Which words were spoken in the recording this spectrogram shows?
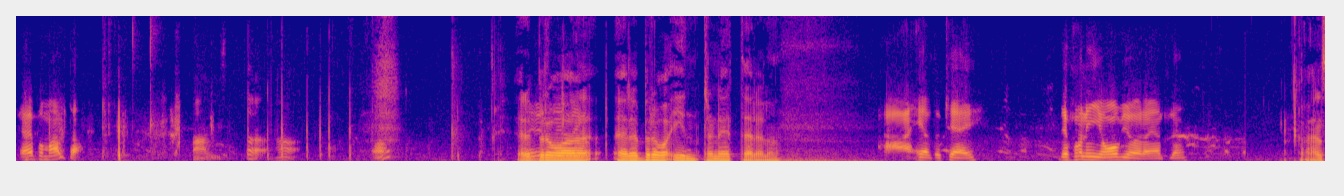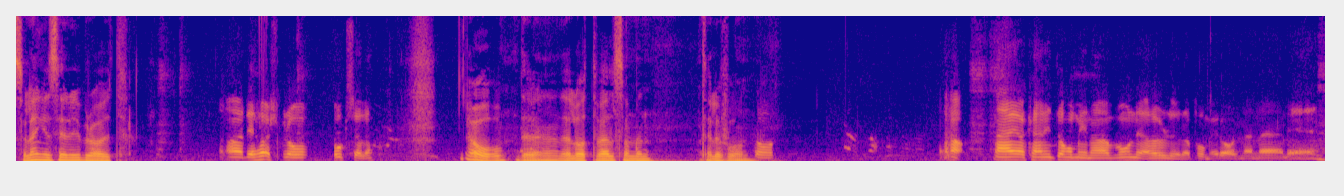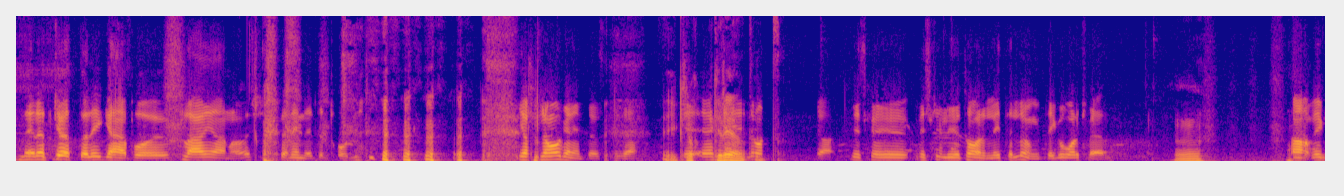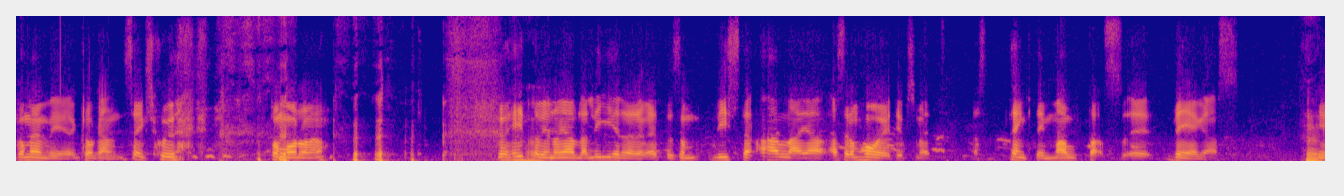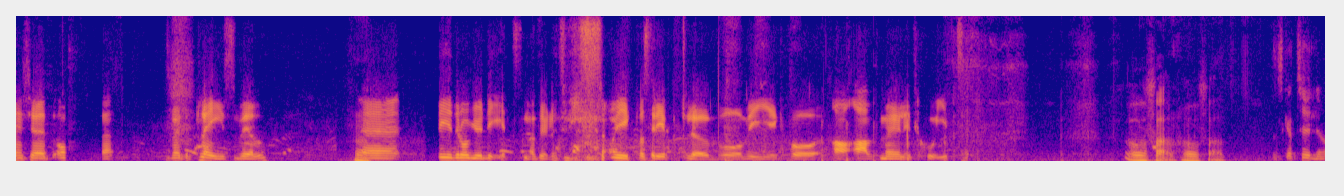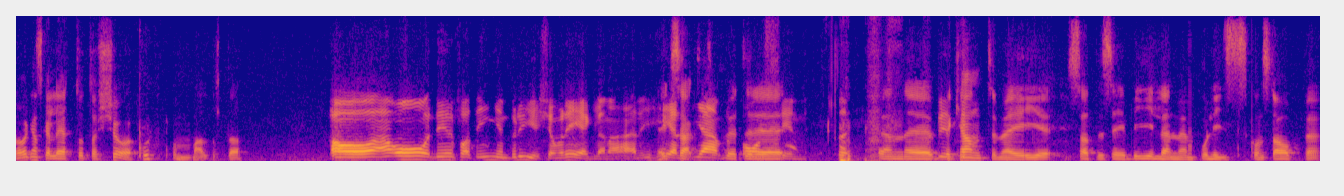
Jag är på Malta. Malta? Ja. Är det bra, är det bra internet där eller? Ja, helt okej. Det får ni avgöra egentligen. Ja, än så länge ser det ju bra ut. Ja, det hörs bra också eller? Ja, det, det låter väl som en telefon. Ja. Nej, jag kan inte ha mina vanliga hörlurar på mig idag. Men eh, det, det är rätt gött att ligga här på flyan och spela in lite podd. Jag klagar inte. Ska jag säga. Det är ju Jag- jag klockrent. Ja, vi, ska ju, vi skulle ju ta det lite lugnt igår kväll. Mm. Ja, vi kom hem vid klockan 6-7 på morgonen. Då hittade vi någon jävla lirare vet du, som visste alla. Ja, alltså de har ju typ som ett... Alltså, tänk dig Maltas eh, Vegas. Mm. finns ju ett område som heter Placeville. Mm. Eh, vi drog ju dit naturligtvis och gick på strippklubb och vi gick på ja, allt möjligt skit. Åh fan, åh fan. Det ska tydligen vara ganska lätt att ta körkort på Malta. Ja, och det är för att ingen bryr sig om reglerna här. Det är helt Exakt. jävla vansinnigt. En eh, bekant till mig satte sig i bilen med en poliskonstapel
